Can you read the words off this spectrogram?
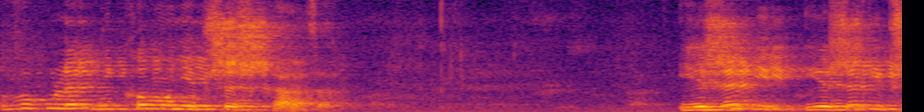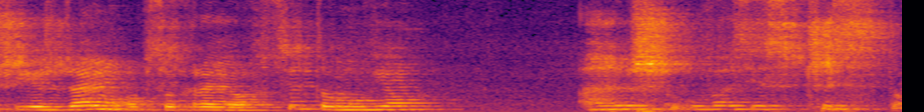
w ogóle nikomu nie przeszkadza. Jeżeli, jeżeli przyjeżdżają obcokrajowcy, to mówią, ależ u was jest czysto.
